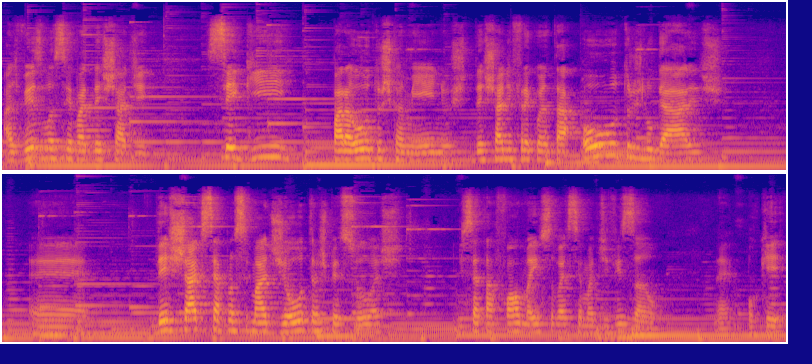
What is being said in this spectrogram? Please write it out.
Às vezes você vai deixar de seguir para outros caminhos, deixar de frequentar outros lugares, é, deixar de se aproximar de outras pessoas. De certa forma, isso vai ser uma divisão, né? porque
